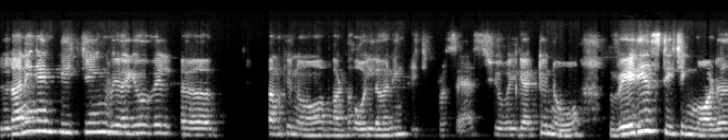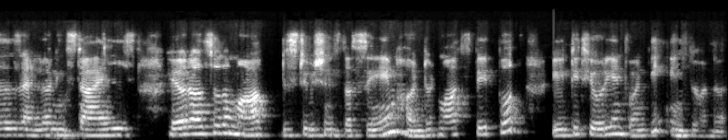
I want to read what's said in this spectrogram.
Learning and teaching where you will uh, come to know about the whole learning teaching process. You will get to know various teaching models and learning styles. Here also the mark distribution is the same, 100 marks paper, 80 theory and 20 internal.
